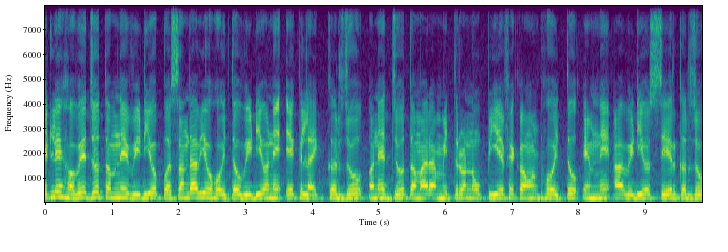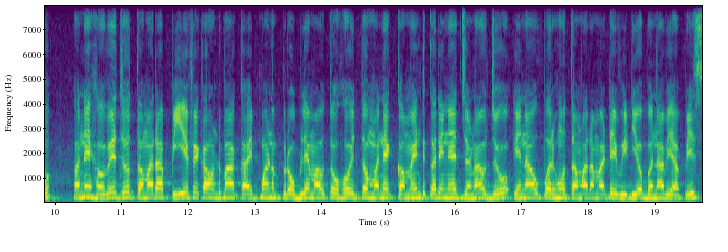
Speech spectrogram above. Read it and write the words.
એટલે હવે જો તમને વીડિયો પસંદ આવ્યો હોય તો વિડીયોને એક લાઈક કરજો અને જો તમારા મિત્રોનું પીએફ એકાઉન્ટ હોય તો એમને આ વીડિયો શેર કરજો. અને હવે જો તમારા પીએફ એકાઉન્ટમાં કાંઈ પણ પ્રોબ્લેમ આવતો હોય તો મને કમેન્ટ કરીને જણાવજો. એના ઉપર હું તમારા માટે વીડિયો બનાવી આપીશ.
